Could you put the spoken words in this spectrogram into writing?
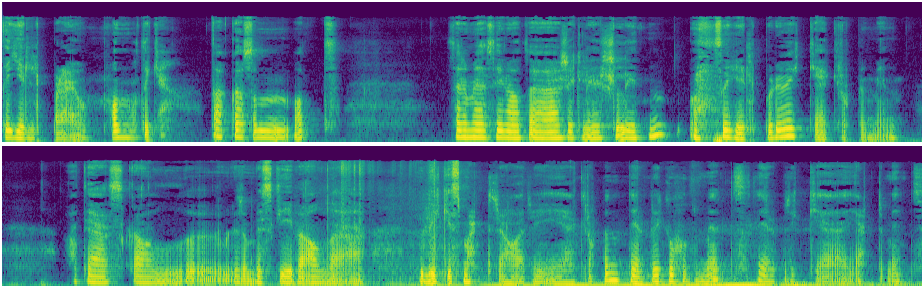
det hjelper deg jo på en måte ikke. Det er akkurat som at selv om jeg sier nå at jeg er skikkelig sliten, så hjelper det jo ikke kroppen min at jeg skal eh, liksom beskrive alle ulike smerter jeg har i kroppen. Det hjelper ikke hodet mitt, det hjelper ikke hjertet mitt.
